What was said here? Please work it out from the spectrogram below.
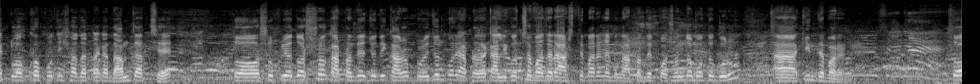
এক লক্ষ পঁচিশ হাজার টাকা দাম চাচ্ছে। তো সুপ্রিয় দর্শক আপনাদের যদি কারও প্রয়োজন পড়ে আপনারা কালীকচ্ছ বাজারে আসতে পারেন এবং আপনাদের পছন্দ মতো গরু কিনতে পারেন। তো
